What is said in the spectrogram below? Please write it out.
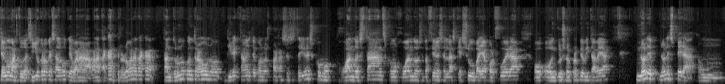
tengo más dudas. Y yo creo que es algo que van a, van a atacar, pero lo van a atacar tanto uno contra uno directamente con los parrases exteriores como jugando stands, como jugando situaciones en las que Su vaya por fuera o, incluso el propio Vitabea. No le, no le espera un,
